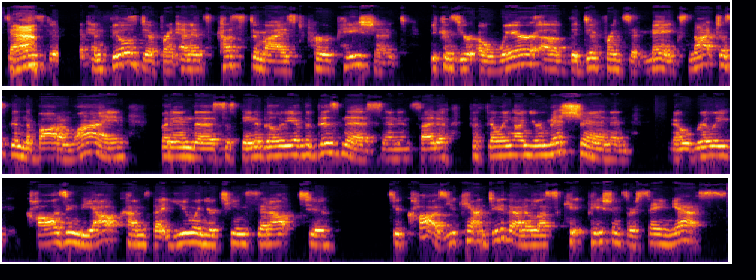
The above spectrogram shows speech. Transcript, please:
sounds yeah. different, and feels different, and it's customized per patient because you're aware of the difference it makes, not just in the bottom line, but in the sustainability of the business and inside of fulfilling on your mission and you know really causing the outcomes that you and your team set out to to cause. You can't do that unless patients are saying yes.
